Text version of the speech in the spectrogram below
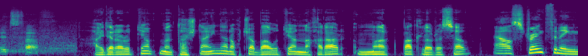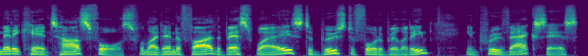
It's tough. Հայդարարությամբ մտաշտային առողջապահության նախարար Մարկ Բատլերը ասավ Our Strengthening Medicare Task Force will identify the best ways to boost affordability, improve access,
